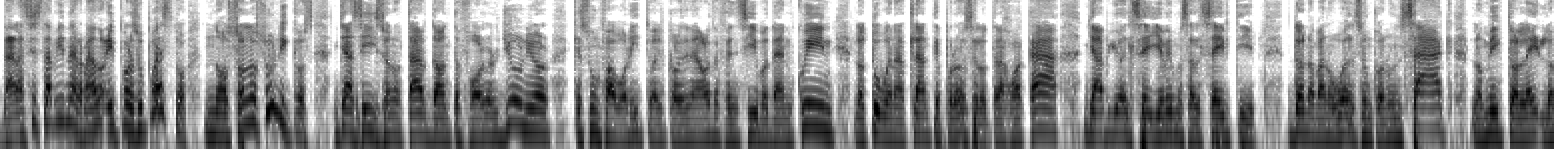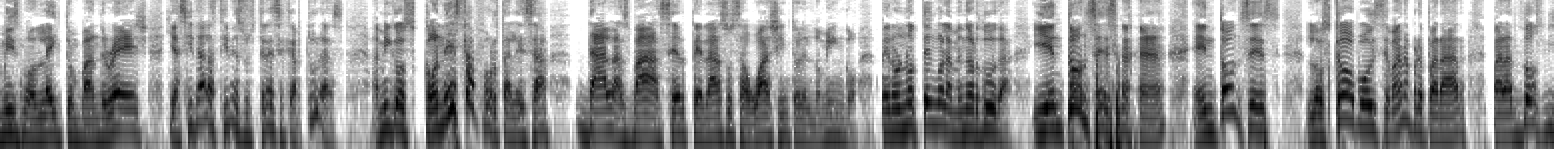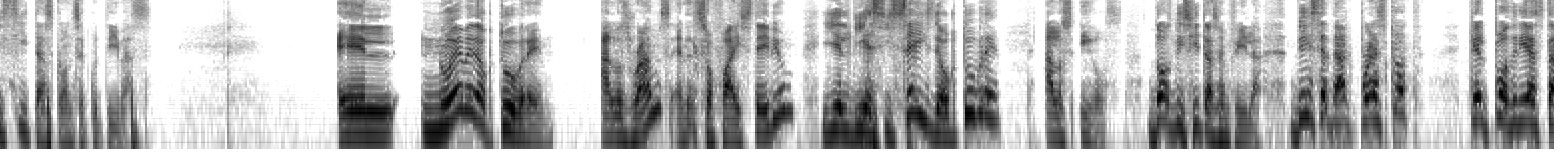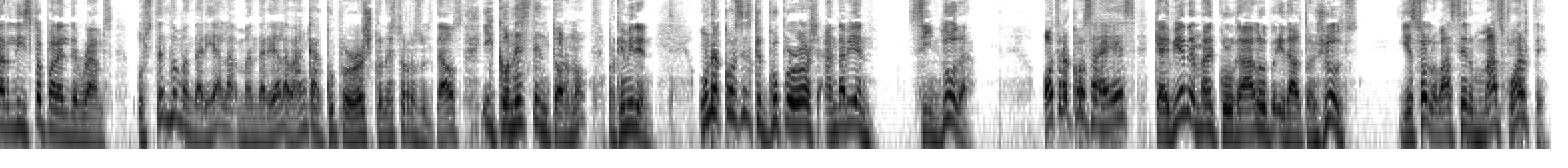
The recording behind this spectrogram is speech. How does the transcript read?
Dallas está bien armado y por supuesto no son los únicos. Ya se hizo notar Dante Fowler Jr., que es un favorito del coordinador defensivo Dan Quinn, lo tuvo en Atlanta pero se lo trajo acá. Ya vio el ya vimos al safety Donovan Wilson con un sack, lo, lo mismo Leighton Van Der Esch, y así Dallas tiene sus 13 capturas. Amigos, con esta fortaleza Dallas va a hacer pedazos a Washington el domingo, pero no tengo la menor duda. Y entonces, entonces los Cowboys se van a preparar para dos visitas consecutivas. El 9 de octubre a los Rams en el SoFi Stadium y el 16 de octubre a los Eagles. Dos visitas en fila. Dice Dak Prescott que él podría estar listo para el de Rams. ¿Usted lo mandaría la, mandaría a la banca a Cooper Rush con estos resultados y con este entorno? Porque miren, una cosa es que Cooper Rush anda bien, sin duda. Otra cosa es que ahí vienen Michael Gallup y Dalton Schultz. Y eso lo va a hacer más fuerte.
